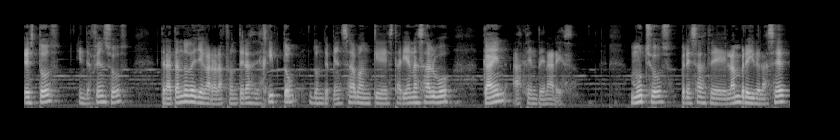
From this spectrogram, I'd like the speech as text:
Estos, indefensos, tratando de llegar a las fronteras de Egipto, donde pensaban que estarían a salvo, caen a centenares. Muchos, presas del hambre y de la sed,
